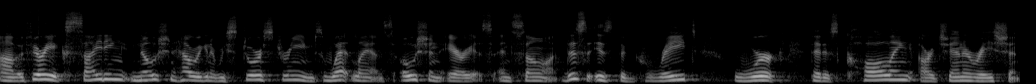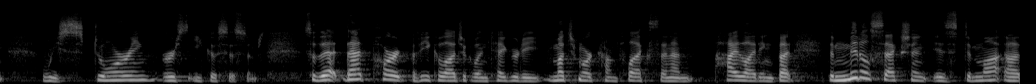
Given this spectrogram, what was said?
Um, a very exciting notion how we're going to restore streams, wetlands, ocean areas, and so on. This is the great work that is calling our generation, restoring Earth's ecosystems. So that, that part of ecological integrity, much more complex than I'm highlighting, but the middle section is, uh,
